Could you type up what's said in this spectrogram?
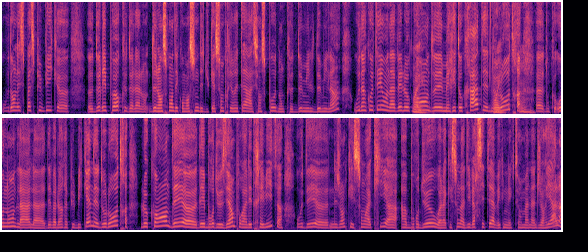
ou dans l'espace public euh, euh, de l'époque de la, de lancement des conventions d'éducation prioritaire à Sciences Po, donc 2000-2001, où d'un côté, on avait le camp des méritocrates et de l'autre, mmh. donc au nom de la, des valeurs républicaines, et de l'autre, le camp des, des bourdieusiens, pour aller très vite, ou des, des gens qui sont acquis à, à Bourdieu ou à la question de la diversité avec une lecture managériale.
